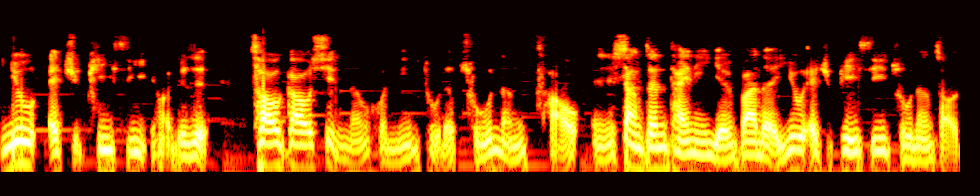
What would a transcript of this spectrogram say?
UHPC 哈，就是。超高性能混凝土的储能槽，嗯，象征台泥研发的 UHPC 储能槽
